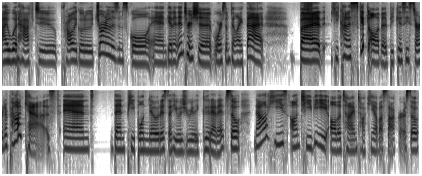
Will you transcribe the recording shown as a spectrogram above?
I would have to probably go to journalism school and get an internship or something like that. But he kind of skipped all of it because he started a podcast. And then people noticed that he was really good at it. So now he's on TV all the time talking about soccer. So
